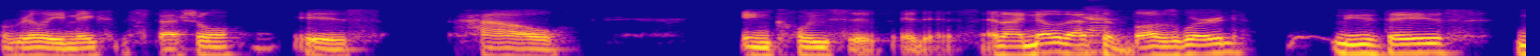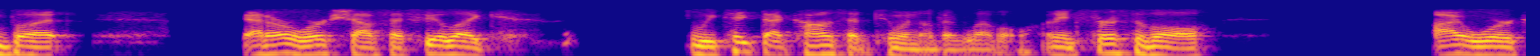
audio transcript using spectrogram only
really makes it special is how inclusive it is. And I know that's Yeah. a buzzword these days, but at our workshops, I feel like we take that concept to another level. I mean, first of all, I work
